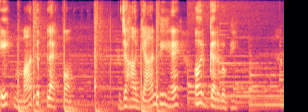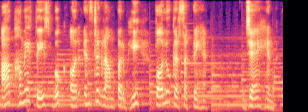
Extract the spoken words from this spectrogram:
एक मात्र प्लेटफॉर्म, जहाँ ज्ञान भी है और गर्व भी। आप हमें फेसबुक और इंस्टाग्राम पर भी फॉलो कर सकते हैं। जय हिंद।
